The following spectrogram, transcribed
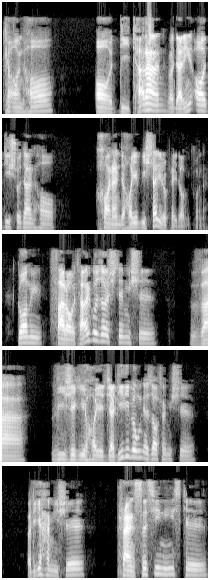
که آنها عادی ترن و در این عادی شدن ها خواننده های بیشتری رو پیدا می‌کنن. گامی فراتر گذاشته میشه و ویژگی های جدیدی به اون اضافه میشه و دیگه همیشه پرنسسی نیست که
